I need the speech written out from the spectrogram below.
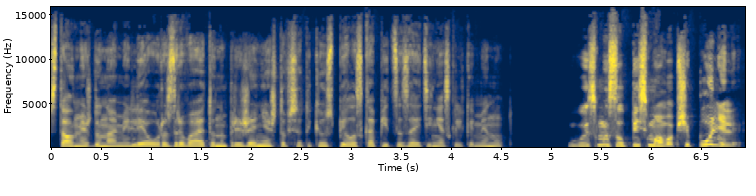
Встал между нами Лео, разрывая то напряжение, что все-таки успело скопиться за эти несколько минут. Вы смысл письма вообще поняли?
